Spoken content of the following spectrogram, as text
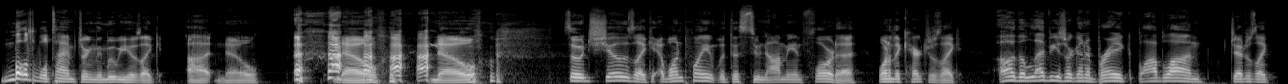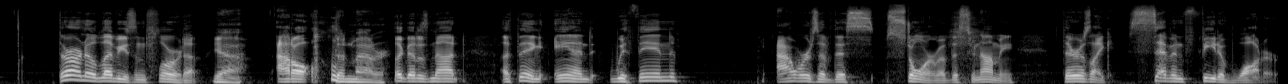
Multiple times during the movie, he was like, "Uh, no, no, no." So it shows like at one point with the tsunami in Florida, one of the characters like, "Oh, the levees are gonna break," blah blah, and Jed was like, "There are no levees in Florida Yeah. at all." Doesn't matter. like that is not a thing and within hours of this storm of this tsunami there is like seven feet of water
